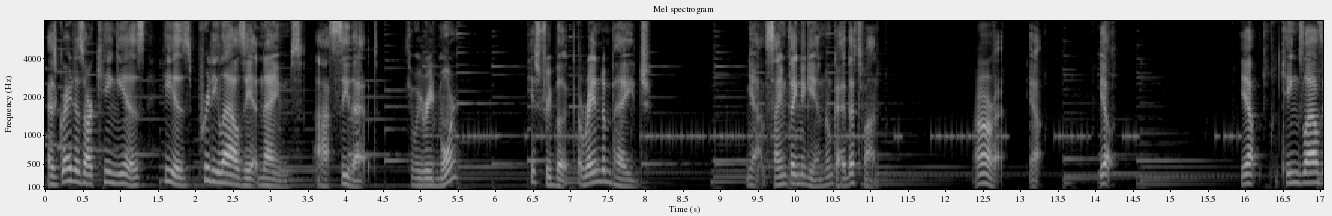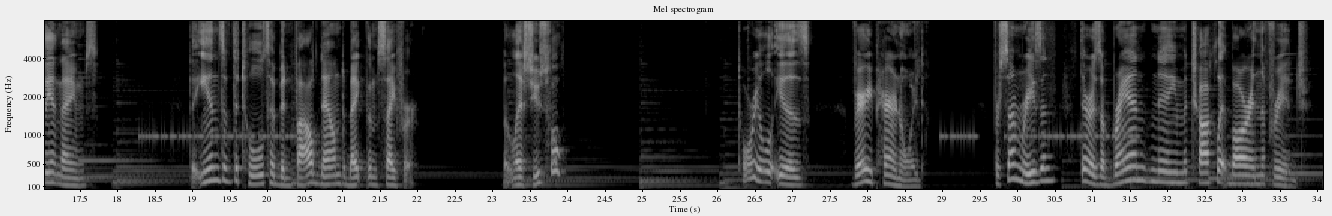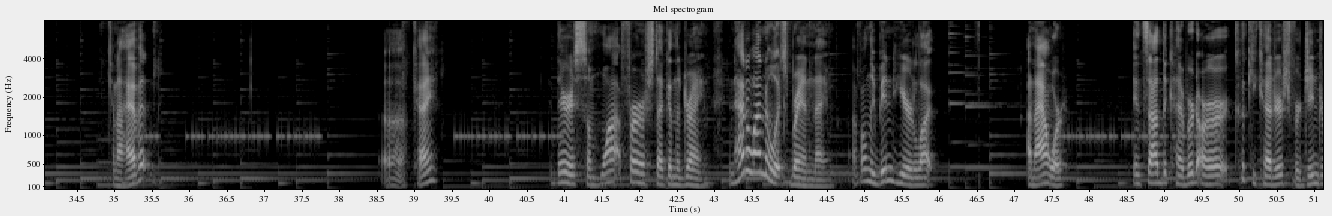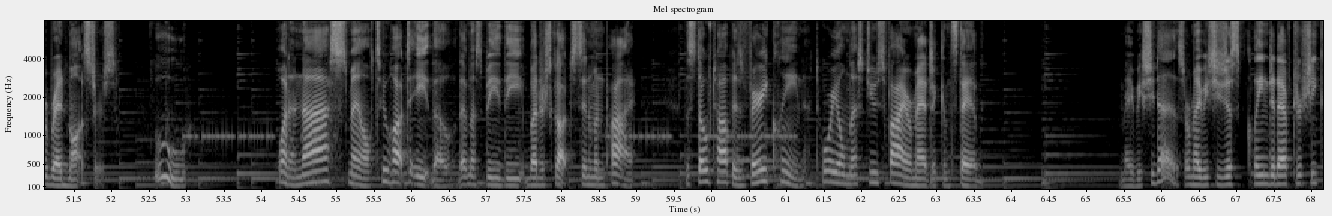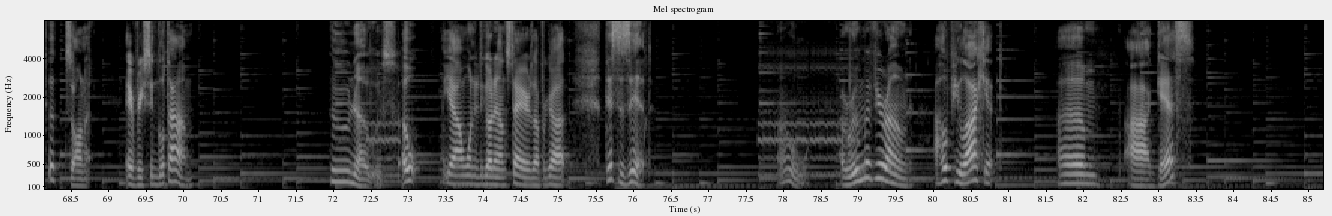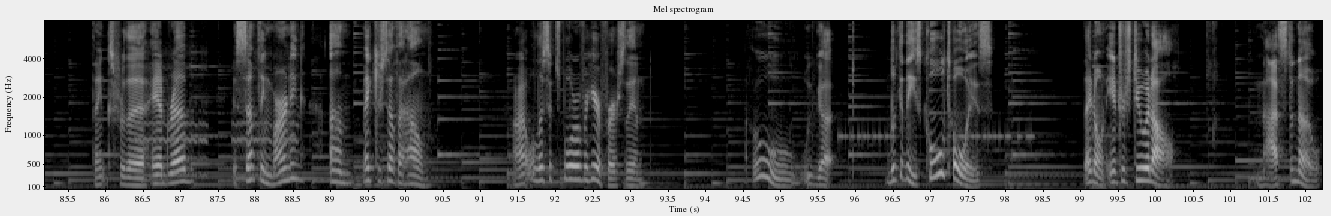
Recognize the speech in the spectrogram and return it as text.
As great as our king is, he is pretty lousy at names. I see that. Can we read more? History book, a random page. Yeah, same thing again. Okay, that's fine. Alright, yeah. Yep. Yep, King's lousy at names. The ends of the tools have been filed down to make them safer. But less useful? Toriel is very paranoid. For some reason, there is a brand name chocolate bar in the fridge. Can I have it? Okay. There is some white fur stuck in the drain. And how do I know its brand name? I've only been here like an hour. Inside the cupboard are cookie cutters for gingerbread monsters. Ooh. What a nice smell. Too hot to eat though. That must be the butterscotch cinnamon pie. The stovetop is very clean. Toriel must use fire magic instead. Maybe she does, or maybe she just cleaned it after she cooks on it every single time. Who knows? Oh, yeah, I wanted to go downstairs, I forgot. This is it. Oh, a room of your own. I hope you like it. Um, I guess. Thanks for the head rub. Is something burning? Um, make yourself at home. Alright, well, let's explore over here first then. Ooh, we've got. Look at these cool toys. They don't interest you at all. Nice to know.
